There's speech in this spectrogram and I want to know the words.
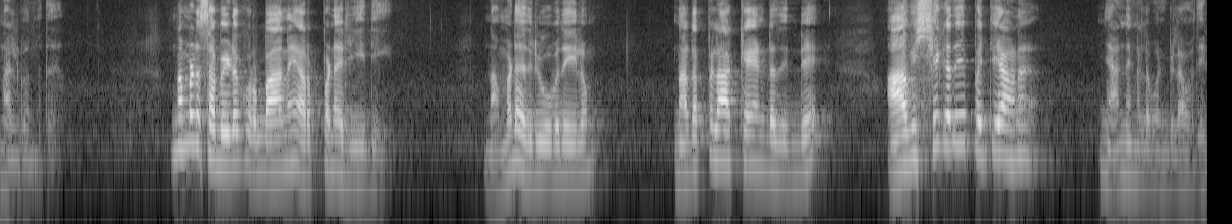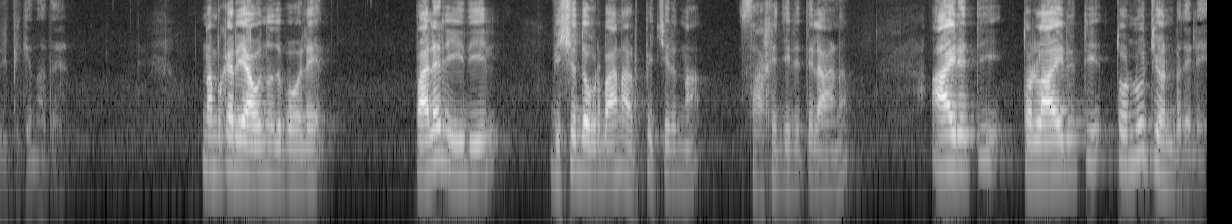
നൽകുന്നത്. നമ്മുടെ സഭയുടെ കുർബാന അർപ്പണ രീതി നമ്മുടെ അതിരൂപതയിലും നടപ്പിലാക്കേണ്ടതിന്റെ ആവശ്യകതയെപ്പറ്റിയാണ് ഞാൻ നിങ്ങളുടെ മുൻപിൽ അവതരിപ്പിക്കുന്നത്. നമുക്കറിയാവുന്നതുപോലെ പല രീതിയിൽ വിശുദ്ധ കുർബാന അർപ്പിച്ചിരുന്ന സാഹചര്യത്തിലാണ് ആയിരത്തി തൊള്ളായിരത്തി തൊണ്ണൂറ്റി ഒൻപതിലെ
